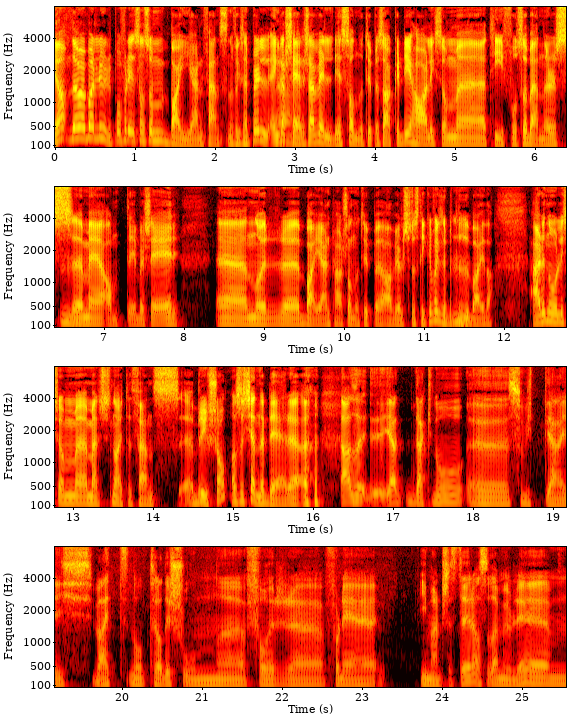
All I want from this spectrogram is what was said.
Ja, det var jeg bare lurer på, fordi sånn som Bayern-fansen eksempel, engasjerer seg veldig i sånne type saker. De har liksom uh, tifos og banners Mm. eh, med antibeskjeder uh, når Bayern tar sånne type avgjørelser og stikker f.eks. Mm. til Dubai. da. Er det noe liksom Manchester United-fans bryr seg om? Altså Kjenner dere Altså, jeg, det er ikke noe, uh, så vidt jeg veit, noe tradisjon for, for det i Manchester. Altså, det er mulig mm,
